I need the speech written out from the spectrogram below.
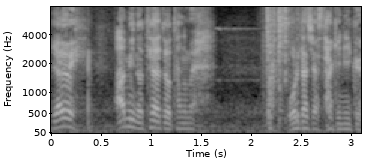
弥生アミの手当てを頼む。俺たちは先に行く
